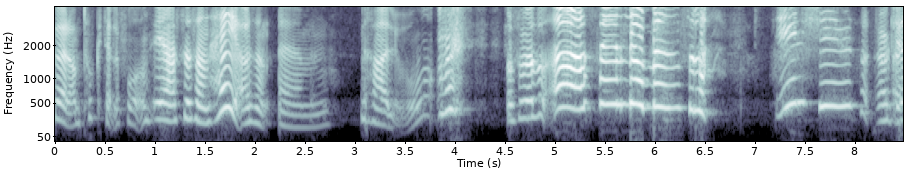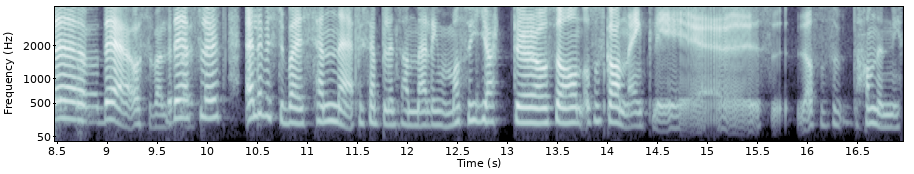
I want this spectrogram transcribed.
før han tok telefonen. Ja, så sa han, sånn hei, og sånn um... Hallo? Og så var det sånn ah, feil nummer! Så la Unnskyld. Okay, Det- så det er også Så veldig det er flaut. Eller hvis du bare sender for en sånn melding med masse hjerte og sånn, og så skal den egentlig så, s- Altså, så havner den i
